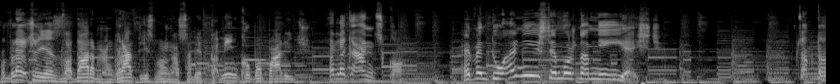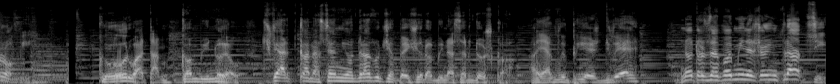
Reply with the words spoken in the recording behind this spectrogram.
W lesie jest za darmo, gratis, można sobie w kominku popalić. Elegancko. Ewentualnie jeszcze można mniej jeść. Co kto lubi. Kurwa tam, kombinują. Ćwiartka na sen i od razu cieplej się robi na serduszko. A jak wypijesz dwie, no to zapominasz o inflacji.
